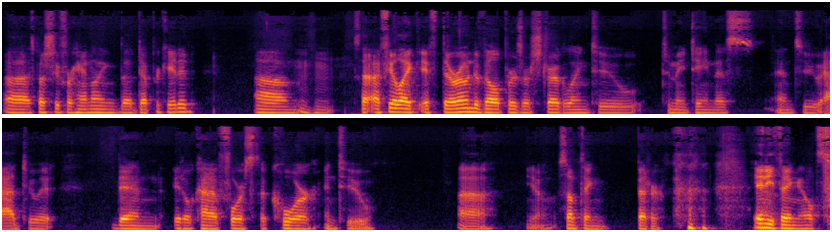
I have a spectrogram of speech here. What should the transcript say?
uh, especially for handling the deprecated. Um, mm-hmm. So I feel like if their own developers are struggling to to maintain this and to add to it, then it'll kind of force the core into uh, you know something better. Anything else?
